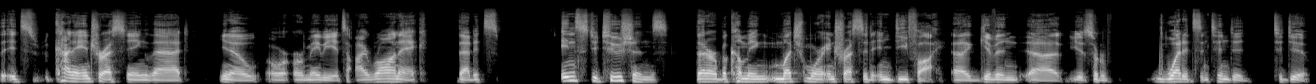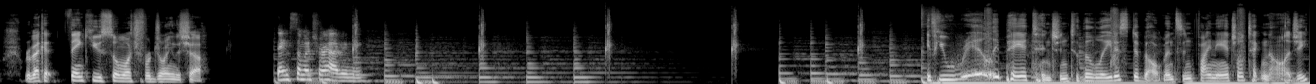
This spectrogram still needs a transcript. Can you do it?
it's kind of interesting that, you know, or, or maybe it's ironic that it's institutions that are becoming much more interested in DeFi, uh, given uh, sort of what it's intended to do. Rebecca, thank you so much for joining the show. Thanks so much for having me. If you really pay attention to the latest developments in financial technology,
